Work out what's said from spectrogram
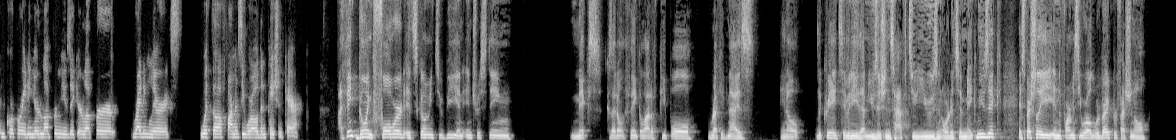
incorporating your love for music, your love for writing lyrics with the pharmacy world and patient care? I think going forward, it's going to be an interesting mix because I don't think a lot of people recognize, you know, the creativity that musicians have to use in order to make music, especially in the pharmacy world. We're very professional,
